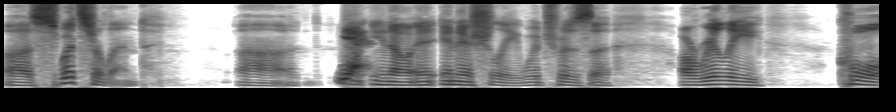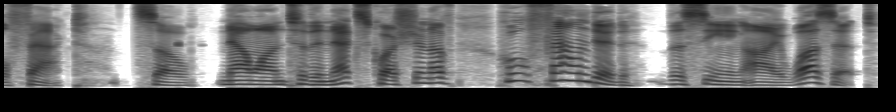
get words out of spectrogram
uh, Switzerland. Uh, Yeah. you know, initially, which was a a really cool fact. So now on to the next question of who founded the Seeing Eye? Was it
